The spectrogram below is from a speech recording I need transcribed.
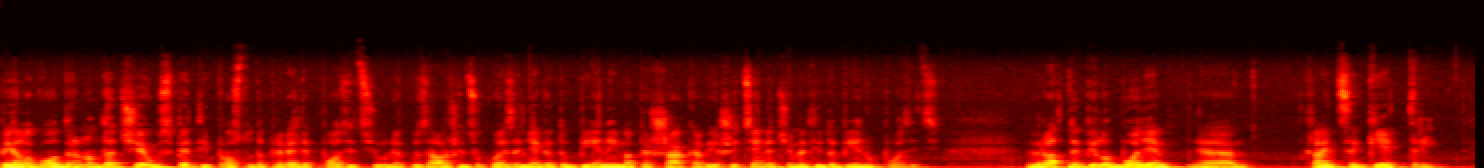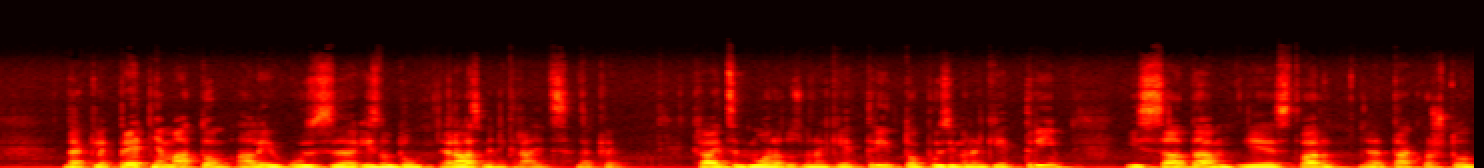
belog odbranom, da će uspeti prosto da prevede poziciju u neku završnicu koja je za njega dobijena, ima pešaka više i cena će imati dobijenu poziciju. Vjerojatno je bilo bolje e, kraljica G3. Dakle, pretnja matom, ali uz iznudu razmene kraljice. Dakle, kraljica bi mora da uzme na G3, top uzima na G3 i sada je stvar e, takva što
